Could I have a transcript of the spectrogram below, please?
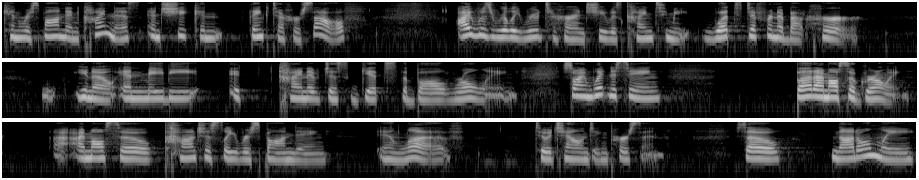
can respond in kindness and she can think to herself, I was really rude to her and she was kind to me. What's different about her? You know, and maybe kind of just gets the ball rolling. So I'm witnessing, but I'm also growing. I'm also consciously responding in love to a challenging person. So not only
